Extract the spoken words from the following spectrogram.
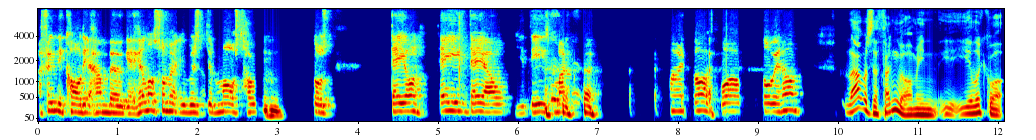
I think they called it Hamburger Hill or something. It was the most mm-hmm. those day on, day in, day out. These my, my God, what's going on? That was the thing, though. I mean, you look what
